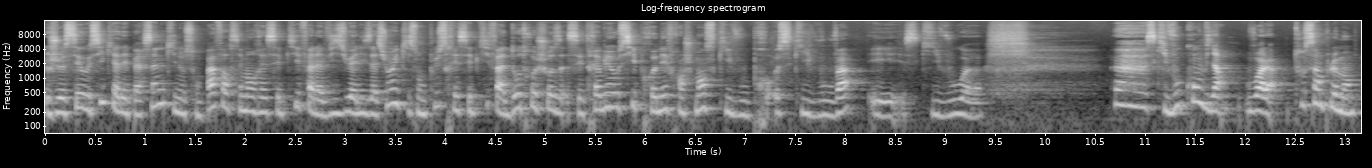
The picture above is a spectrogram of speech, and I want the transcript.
Je sais aussi qu'il y a des personnes qui ne sont pas forcément réceptifs à la visualisation et qui sont plus réceptifs à d'autres choses. C'est très bien aussi, prenez franchement ce qui vous, ce qui vous va et ce qui vous... Euh, ah, ce qui vous convient. Voilà, tout simplement.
